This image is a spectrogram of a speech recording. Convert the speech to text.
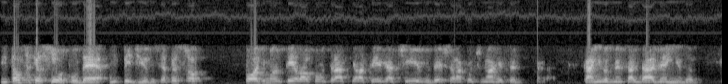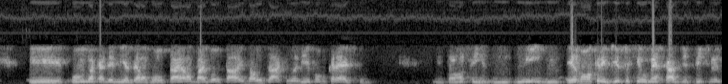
Então, se a pessoa puder, um pedido, se a pessoa pode manter lá o contrato que ela teve ativo, deixa ela continuar recebendo, caindo as mensalidades ainda. E quando a academia dela voltar, ela vai voltar e vai usar aquilo ali como crédito. Então, assim, eu não acredito que o mercado de fitness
